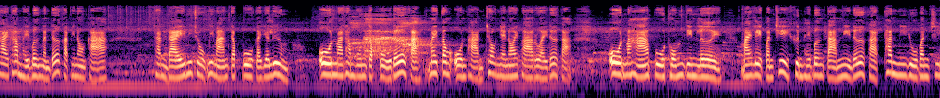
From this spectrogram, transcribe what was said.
ทายทำให้เบิงนันเด้อค่ะพี่น้องค่ะท่านใดมีโชคมีหมานกับปูก็อย่าลืม โอนมาทำบุญกับปู่เด้อค่ะ ไม่ต้องโอนผ่านช่องยายน้อยพารวยเด้อค่ะ โอนมาหาปู่ถมดินเลยหมายเลขบัญชีขึ้นให้เบิงตามนี่เด้อค่ะ ท่านมีอยู่บัญชี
